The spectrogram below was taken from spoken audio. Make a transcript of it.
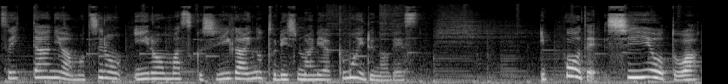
ツイッターにはもちろんイーロン・マスク氏以外の取締役もいるのです。一方で CEO とは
